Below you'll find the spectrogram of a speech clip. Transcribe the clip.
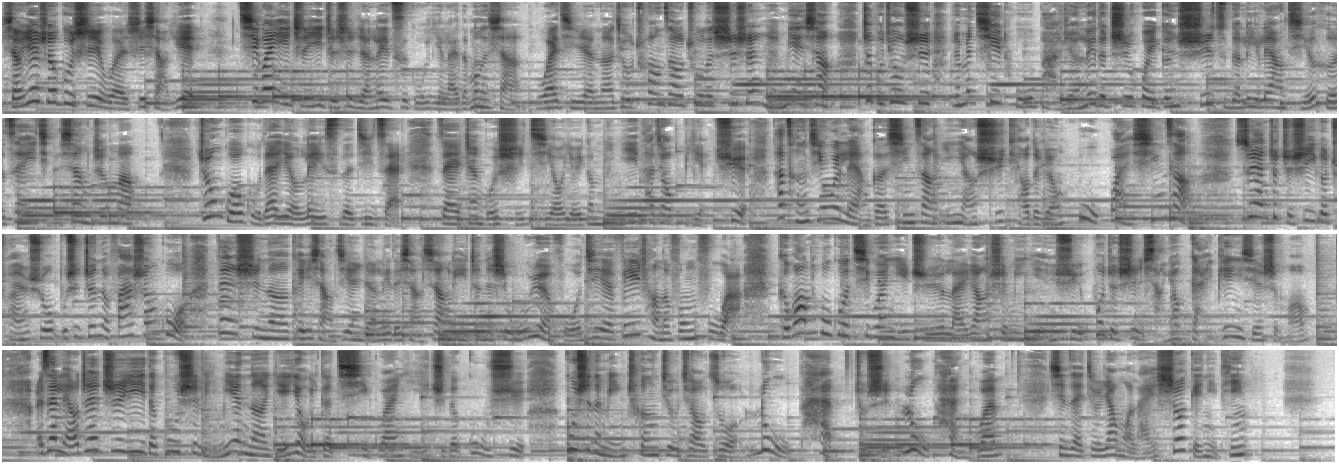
小月说故事，我是小月。器官移植一直是人类自古以来的梦想，古埃及人呢就创造出了狮身人面像，这不就是人们企图把人类的智慧跟狮子的力量结合在一起的象征吗？中国古代也有类似的记载，在战国时期哦，有一个名医，他叫扁鹊，他曾经为两个心脏阴阳失调的人互换心脏。虽然这只是一个传说，不是真的发生过，但是呢，可以想见人类的想象力真的是无远佛界，非常的丰富啊！渴望透过器官移植来让生命延续，或者是想要改变一些什么。而在《聊斋志异》的故事里面呢，也有一个器官移植的故事，故事的名称就叫做“陆判”，就是陆判官。现在就让我来说给你听。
